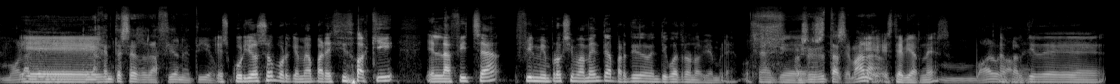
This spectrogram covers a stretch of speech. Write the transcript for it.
Mola que, que Eh, la gente se relacione, tío. Es curioso porque me ha aparecido aquí en la ficha filming próximamente a partir del 24 de noviembre. O sea que. Eso es esta semana. eh, este viernes. A partir de,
